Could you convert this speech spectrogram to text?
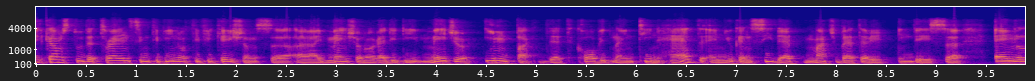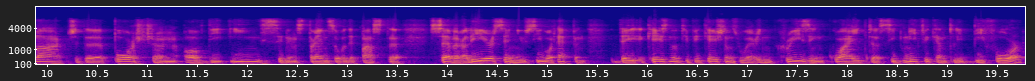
it comes to the trends in TB notifications, uh, I mentioned already the major impact that COVID COVID-19 had, and you can see that much better in this uh, enlarged uh, portion of the incidence trends over the past uh, several years, and you see what happened. The case notifications were increasing quite uh, significantly before,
